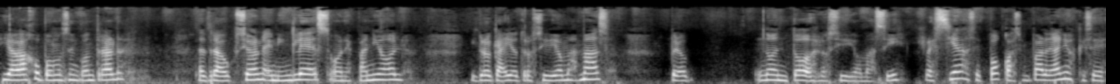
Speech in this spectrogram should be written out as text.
y abajo podemos encontrar la traducción en inglés o en español y creo que hay otros idiomas más, pero no en todos los idiomas, ¿sí? Recién hace poco, hace un par de años que se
